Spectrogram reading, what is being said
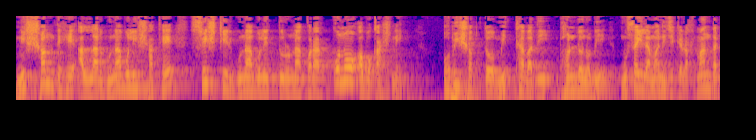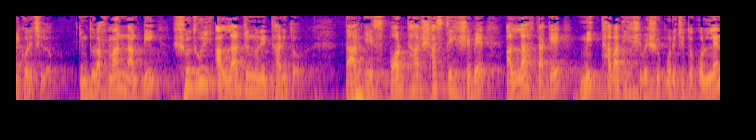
নিঃসন্দেহে আল্লাহর গুণাবলীর সাথে সৃষ্টির গুণাবলীর তুলনা করার কোনো অবকাশ নেই। অভিশপ্ত, মিথ্যাবাদী, ভণ্ড নবী মুসাইলামা নিজেকে রহমান দাবি করেছিল। কিন্তু রহমান নামটি শুধুই আল্লাহর জন্য নির্ধারিত। তার এ স্পর্ধার শাস্তি হিসেবে আল্লাহ তাকে মিথ্যাবাদী হিসেবে সুপরিচিত করলেন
